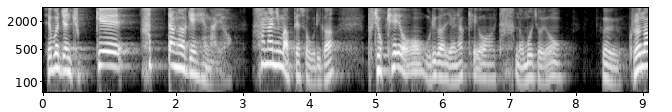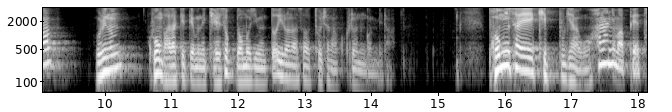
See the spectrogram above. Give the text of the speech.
세 번째는 죽게 합당하게 행하여 하나님 앞에서 우리가 부족해요. 우리가 연약해요. 다 넘어져요. 그, 그러나 우리는 구원받았기 때문에 계속 넘어지면 또 일어나서 도전하고 그러는 겁니다. 범사에 기쁘게 하고 하나님 앞에 다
